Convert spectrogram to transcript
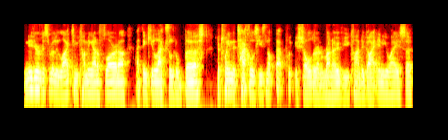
Neither of us really liked him coming out of Florida. I think he lacks a little burst. Between the tackles, he's not that put your shoulder and run over you kind of guy anyway. So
